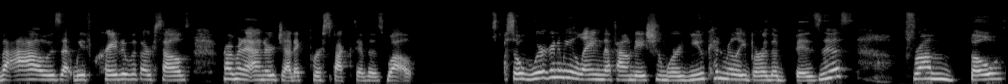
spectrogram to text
vows that we've created with ourselves from an energetic perspective as well. So, we're going to be laying the foundation where you can really birth a business from both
